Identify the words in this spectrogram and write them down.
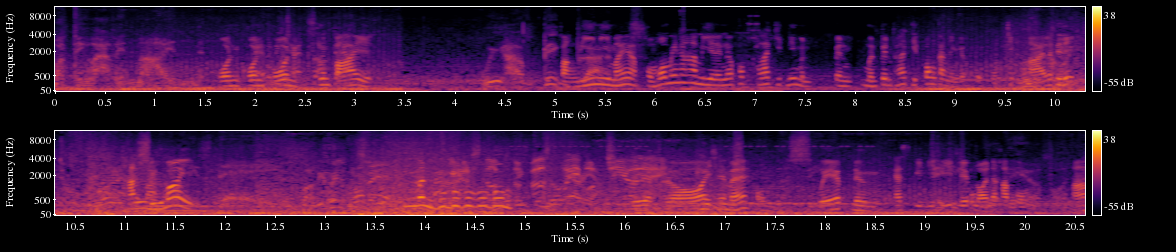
What do you have in mind? คนคนคนขึ้นไป We have big ฝั่งนี้มีไหมอะ plans. ผมว่าไม่น่ามีเลยนะ เพราะภารกิจนี้เหมือนเป็นเหมือนเป็นภารกิจป้องกันอย่างเงี้ยโอ้โหจิบหายแล้วทีนี้ ทันหรือไม่ มันบุ้มบุ้มบุ้มบุ้มเรียบร้อยใช่ไหม On the scene. เวฟหนึ่ง has been defeated เรียบร้อยนะครับผมอ่า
